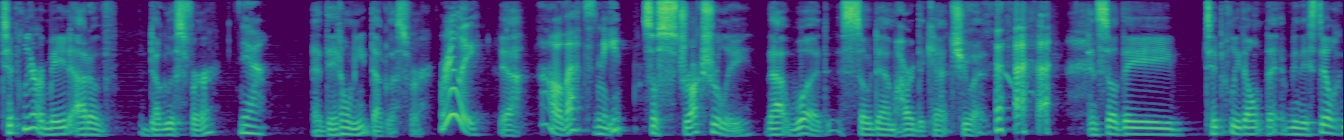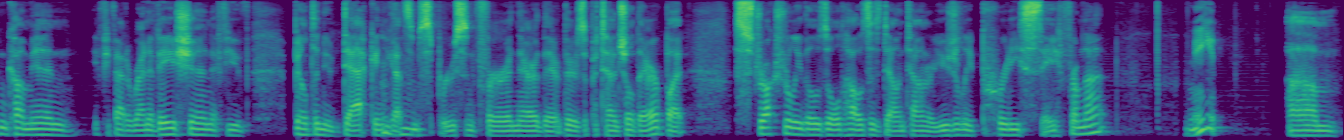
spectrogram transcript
typically are made out of Douglas fir, Yeah. and they don't eat Douglas fir. Really? Yeah. Oh, that's neat. So structurally, that wood is so damn hard they can't chew it. and so they typically don't, I mean, they still can come in if you've had a renovation, if you've built a new deck and you got some mm-hmm. spruce and fir in there, there, there's a potential there. But structurally, those old houses downtown are usually pretty safe from that. Neat. Um,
